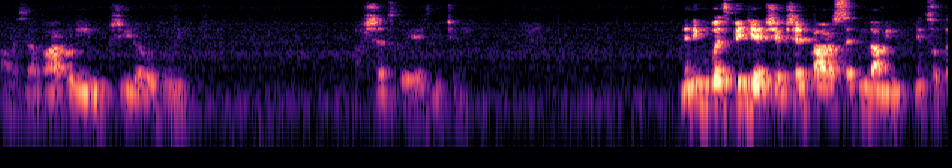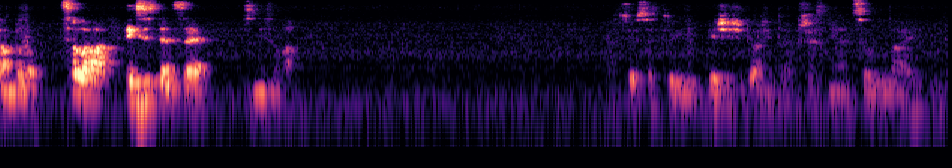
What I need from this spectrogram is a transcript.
Ale za pár hodin přijdou vlny a všechno je zničené. Není vůbec vidět, že před pár sekundami něco tam bylo. Celá existence zmizela. Bratři a sestry, Ježíš říká, že to je přesně co udělají bude.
